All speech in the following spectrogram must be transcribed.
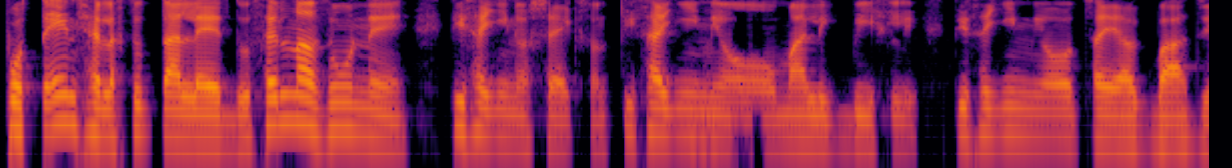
potential αυτού του ταλέντου. Θέλουν να δούνε τι θα γίνει ο Sexton, τι θα γίνει ο Malik Beasley, τι θα γίνει ο Τσάι Μπάτζι.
